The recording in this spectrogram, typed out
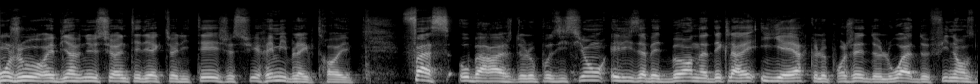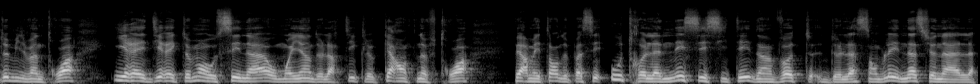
Bonjour et bienvenue sur NTD Actualité, je suis Rémi Blaibtreuil. Face au barrage de l'opposition, Elisabeth Borne a déclaré hier que le projet de loi de finances 2023 irait directement au Sénat au moyen de l'article 49.3 permettant de passer outre la nécessité d'un vote de l'Assemblée nationale.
